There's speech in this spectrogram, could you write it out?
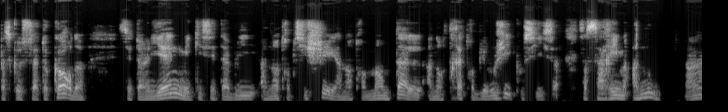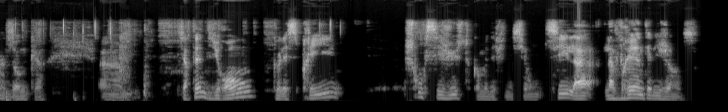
parce que cette corde, c'est un lien, mais qui s'établit à notre psyché, à notre mental, à notre être biologique aussi. Ça, ça, ça rime à nous. Hein, donc, euh, certains diront que l'esprit je trouve que c'est juste comme définition. C'est la, la vraie intelligence.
